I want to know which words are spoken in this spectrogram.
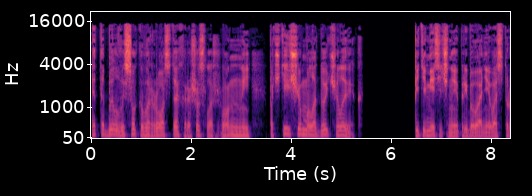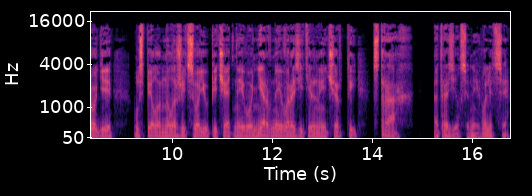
Это был высокого роста, хорошо сложенный, почти еще молодой человек. Пятимесячное пребывание в Остроге успело наложить свою печать на его нервные выразительные черты. Страх отразился на его лице.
